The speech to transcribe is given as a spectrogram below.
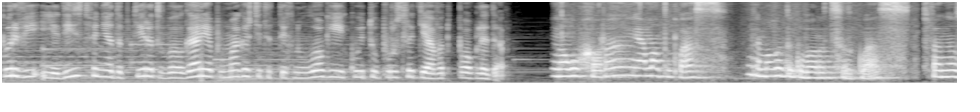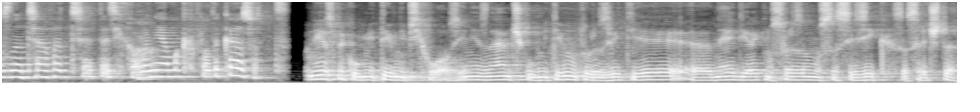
първи и единствени адаптират в България помагащите технологии, които проследяват погледа. Много хора нямат глас, не могат да говорят с глас. Това не означава, че тези хора няма какво да кажат. Ние сме когнитивни психолози. Ние знаем, че когнитивното развитие не е директно свързано с език, с речта.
